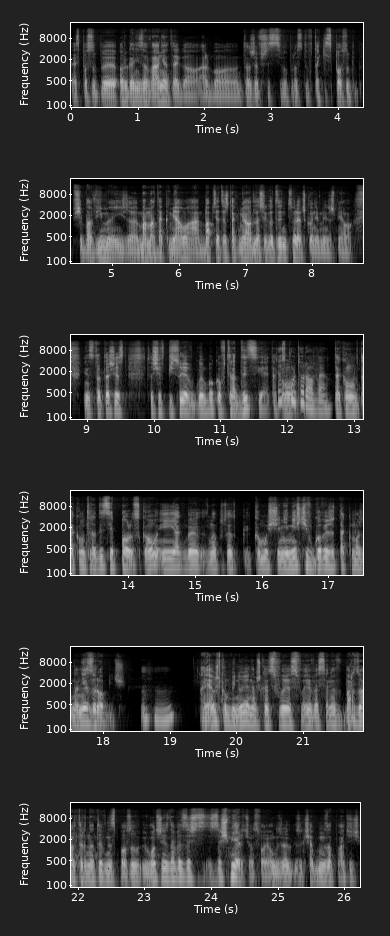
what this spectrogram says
E, Sposób e, organizowania tego, albo to, że wszyscy po prostu w taki sposób się bawimy i że mama tak miała, a babcia też tak miała, dlaczego ty, córeczko, nie będziesz miała? Więc to też jest, to się wpisuje w, głęboko w tradycję. To jest Taką, kulturowe. taką, taką tradycję polską i jakby na przykład komuś się nie mieści w głowie, że tak można nie zrobić. Mhm. A ja już kombinuję na przykład swoje, swoje wesele w bardzo alternatywny sposób, łącznie nawet ze, ze śmiercią swoją, że, że chciałbym zapłacić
